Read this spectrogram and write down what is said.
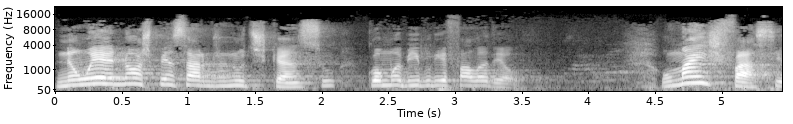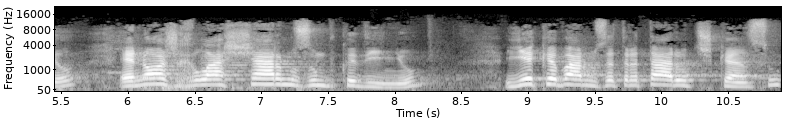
não é nós pensarmos no descanso como a Bíblia fala dele. O mais fácil é nós relaxarmos um bocadinho e acabarmos a tratar o descanso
